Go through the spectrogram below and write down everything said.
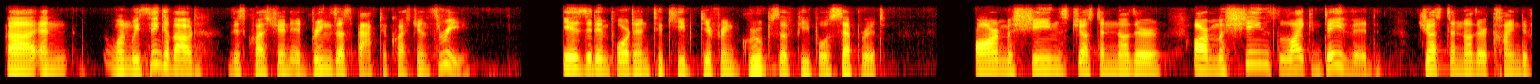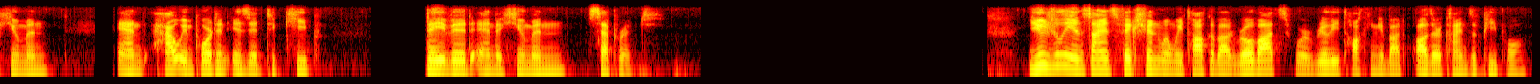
Uh, and when we think about this question, it brings us back to question three. Is it important to keep different groups of people separate? Are machines just another, are machines like David just another kind of human? And how important is it to keep David and a human separate? Usually in science fiction, when we talk about robots, we're really talking about other kinds of people.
